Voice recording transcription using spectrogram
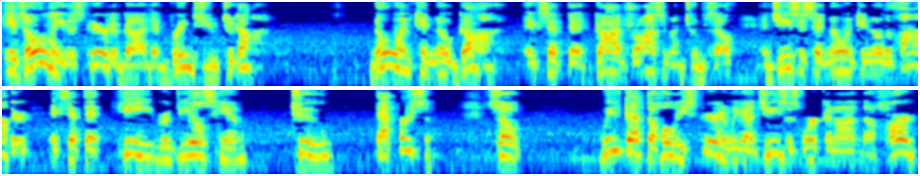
It's only the Spirit of God that brings you to God. No one can know God except that God draws him unto himself. And Jesus said no one can know the Father except that he reveals him to that person. So we've got the Holy Spirit and we got Jesus working on the hard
